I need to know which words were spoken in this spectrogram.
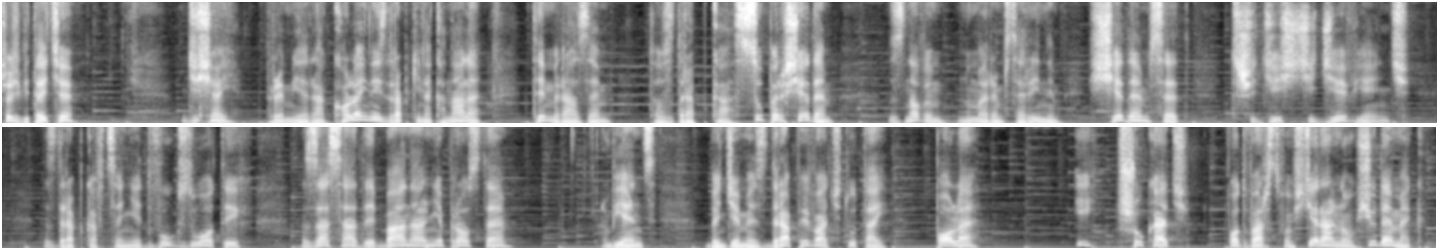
Cześć, witajcie. Dzisiaj premiera kolejnej zdrabki na kanale. Tym razem to zdrabka Super 7 z nowym numerem seryjnym 739. Zdrabka w cenie 2 zł. Zasady banalnie proste, więc będziemy zdrapywać tutaj pole i szukać pod warstwą ścieralną siódemek.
